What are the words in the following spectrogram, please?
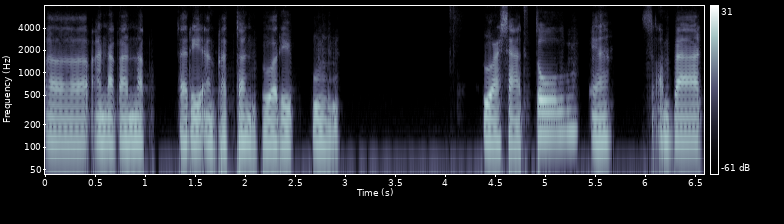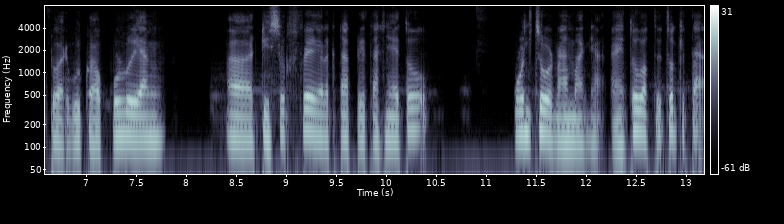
uh, anak-anak dari angkatan 2021 ya sampai 2020 yang uh, di survei elektabilitasnya itu muncul namanya. Nah itu waktu itu kita,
